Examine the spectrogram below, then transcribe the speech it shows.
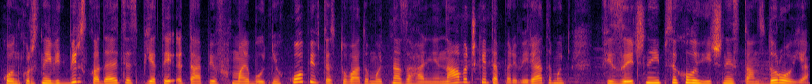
Конкурсний відбір складається з п'яти етапів. Майбутніх копів тестуватимуть на загальні навички та перевірятимуть фізичний і психологічний стан здоров'я,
